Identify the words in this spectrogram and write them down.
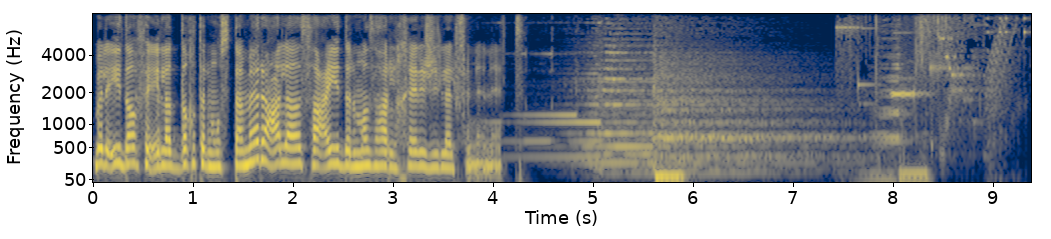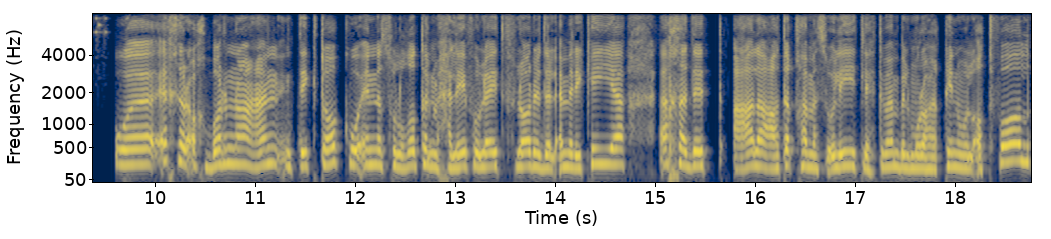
بالإضافة إلى الضغط المستمر على صعيد المظهر الخارجي للفنانات. وآخر أخبارنا عن تيك توك وإن السلطات المحلية في ولاية فلوريدا الأمريكية أخذت على عاتقها مسؤولية الاهتمام بالمراهقين والأطفال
